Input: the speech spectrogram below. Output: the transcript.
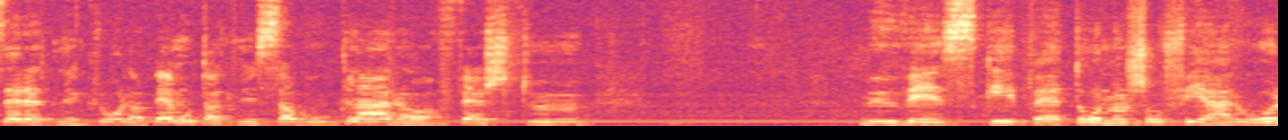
szeretnék róla bemutatni. Szabó Klára, festő, művész képe Torma Zsófiáról,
